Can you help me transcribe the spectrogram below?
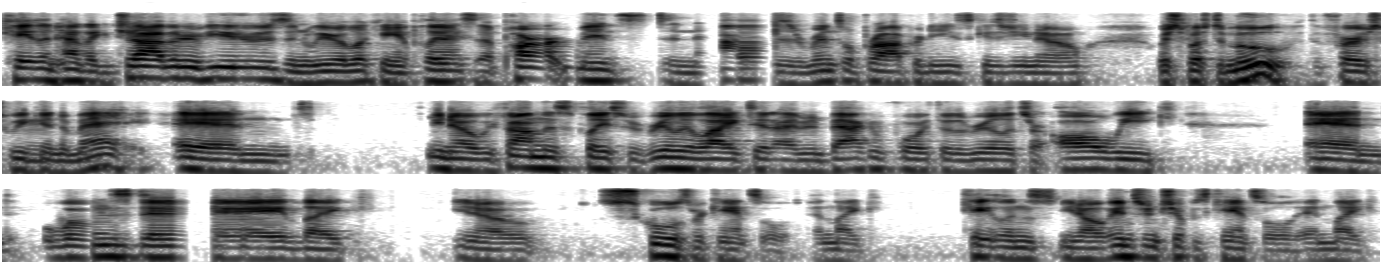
Caitlin had like job interviews, and we were looking at place apartments and houses and rental properties because you know we're supposed to move the first weekend of May, and you know we found this place we really liked it. I've been back and forth with the realtor all week, and Wednesday, like you know, schools were canceled, and like Caitlin's you know internship was canceled, and like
